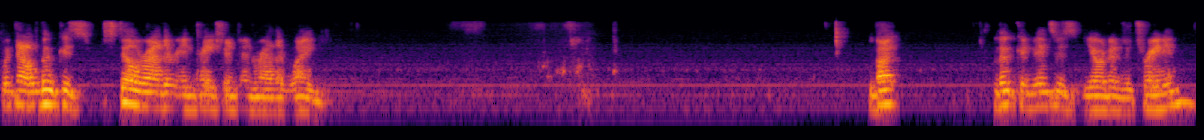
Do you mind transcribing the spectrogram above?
Without Luke is still rather impatient and rather whiny. But Luke convinces Yoda to train him,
